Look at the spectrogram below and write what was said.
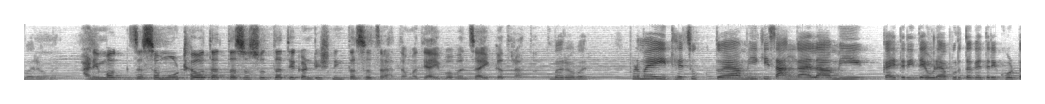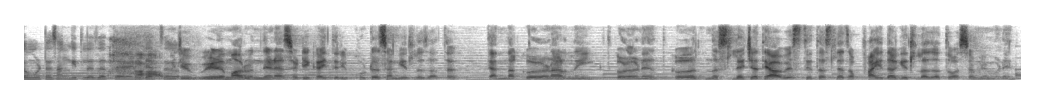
बरोबर. आणि मग जसं मोठं होतात तसं सुद्धा ते कंडिशनिंग तसंच राहतं. मग ते आईबाबांचं ऐकत राहतात. बरोबर. पण मग इथे चुकतोय आम्ही की सांगायला आम्ही काहीतरी तेवढ्यापुरतं काहीतरी खोटं मोठं सांगितलं जातं आणि त्याचं म्हणजे वेळ मारून देण्यासाठी काहीतरी खोटं सांगितलं जातं. त्यांना कळणार नाही कळण्यात कळत नसल्याच्या त्या अवस्थेत असल्याचा फायदा घेतला जातो असं मी म्हणेन.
